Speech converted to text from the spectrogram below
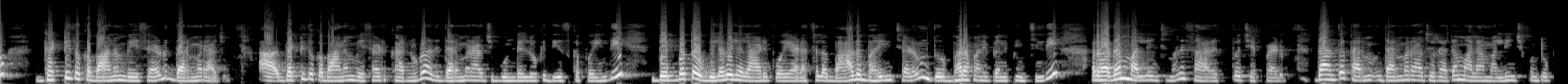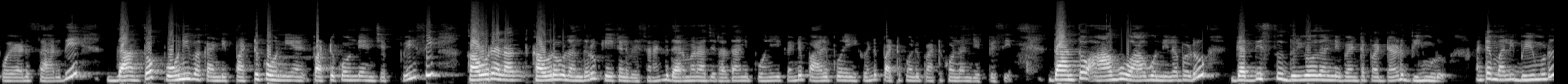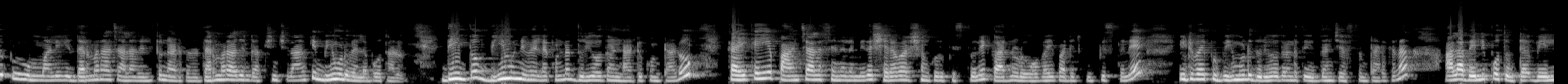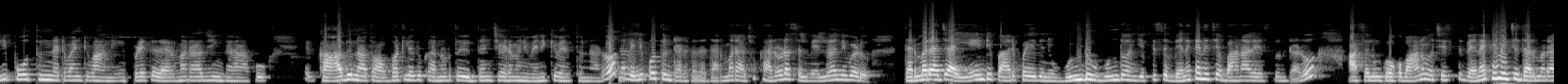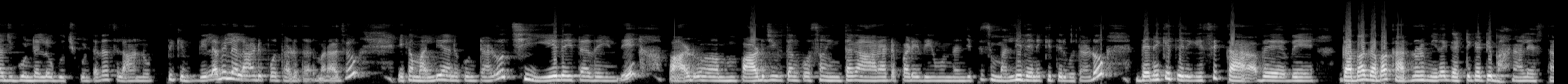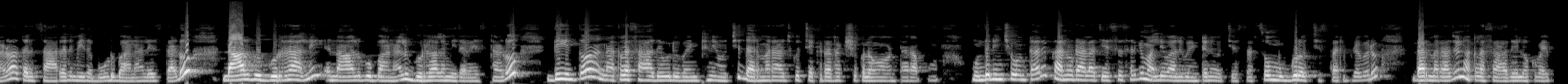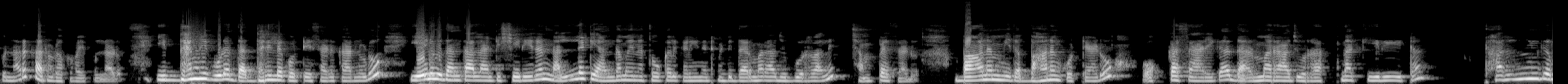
గట్టిదొక బాణం వేశాడు ధర్మరాజు. ఆ గట్టిదొక బాణం వేశాడు కర్ణుడు. అది ధర్మరాజు గుండెల్లోకి తీసుకుపోయింది. దెబ్బతో విలవిలలాడిపోయాడు. అసలు బాధ భరించడం దుర్భరం అని అనిపించింది. రథం మళ్ళించమని సారథితో చెప్పాడు. దాంతో ధర్మ ధర్మరాజు రథం అలా మళ్ళించుకుంటూ పోయాడు సారథి. దాంతో పోనివ్వకండి పట్టుకోండి పట్టుకోండి అని చెప్పేసి కౌరల కౌరవులందరూ కేకలు వేశారు అంటే ధర్మరాజు రథాన్ని పోనీయకండి పారిపోనీయకండి పట్టుకోండి పట్టుకోండి అని చెప్పేసి. దాంతో ఆగు ఆగు నిలబడు గద్దిస్తూ దుర్యోధనుని వెంటపడ్డాడు భీముడు. అంటే మళ్ళీ భీముడు ఇప్పుడు మళ్ళీ ధర్మరాజు అలా వెళ్తున్నాడు కదా ధర్మరాజుని రక్షించడానికి భీముడు వెళ్ళబోతాడు. దీంతో భీముడిని వెళ్ళకుండా దుర్యోధను అడ్డుకుంటాడు కైకయ్య పాంచాల సేనల మీద శరవర్షం కురిపిస్తూనే కర్ణుడు ఓవైపు అటు కురిపిస్తూనే ఇటువైపు భీముడు దుర్యోధనుడితో యుద్ధం చేస్తుంటాడు కదా. అలా వెళ్ళిపోతుంటా వెళ్ళిపోతున్నటువంటి వాడిని ఎప్పుడైతే ధర్మరాజు ఇంకా నాకు కాదు నాతో అవ్వట్లేదు కర్ణుడితో యుద్ధం చేయడం అని వెనక్కి వెళ్తున్నాడో. అలా వెళ్ళిపోతుంటాడు కదా ధర్మరాజు. కర్ణుడు అసలు వెళ్ళనివ్వడు. ధర్మరాజా ఏంటి పారిపోయేది? నువ్వు ఉండు ఉండు అని చెప్పేసి వెనక నుంచే బాణాలు వేస్తుంటాడు. అసలు ఇంకొక బాణం వచ్చేసి వెనక నుంచి ధర్మరాజు గుండెల్లో గుచ్చుకుంటుంది. అసలు ఆ నొప్పికి విలవిలలాడిపోతాడు ధర్మరాజు. ఇక మళ్ళీ అనుకుంటాడు ఛీ ఏదైతే అదైంది పాడు పాడు జీవితం కోసం ఇంతగా ఆరాటపడేది ఏముందని చెప్పేసి మళ్ళీ వెనక్కి తిరుగుతాడు. వెనక్కి తిరిగేసి గబగబా కర్ణుడి మీద గట్టి గట్టి బాణాలు వేస్తాడు. అతని సారథి మీద మూడు బాణాలు వేస్తాడు. నాలుగు గుర్రాల్ని నాలుగు బాణాలు గుర్రాల మీద వేస్తాడు. దీంతో నకల సహదేవులు వెంటనే వచ్చి ధర్మరాజుకు చక్రరక్షకులు ఉంటారు ముందు నుంచి ఉంటారు కర్ణుడు అలా చేసేసరికి మళ్ళీ వాళ్ళు వెంటనే వచ్చేస్తారు. సో ముగ్గురు వచ్చేస్తారు ఇప్పుడు ఎవరు? ధర్మరాజు నకల సహదేవులు ఒకవైపు ఉన్నారు కర్ణుడు ఒకవైపు ఉన్నాడు. ఇద్దరిని కూడా దద్దరిలో కొట్టేశాడు కర్ణుడు. ఏనుగు దంతాల లాంటి శరీరం నల్లటి అందమైన తోకలు కలిగినటువంటి ధర్మరాజు గుర్రాన్ని చంపేశాడు. బాణం మీద బాణం కొట్టాడు. ఒక్కసారిగా ధర్మరాజు రత్న కిరీటం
